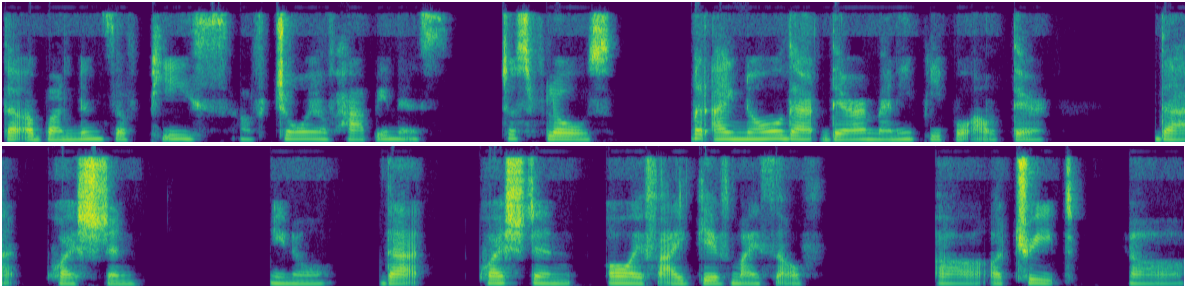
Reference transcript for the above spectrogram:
the abundance of peace, of joy, of happiness just flows. But I know that there are many people out there that question, you know, that question, oh, if I give myself uh, a treat, uh,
